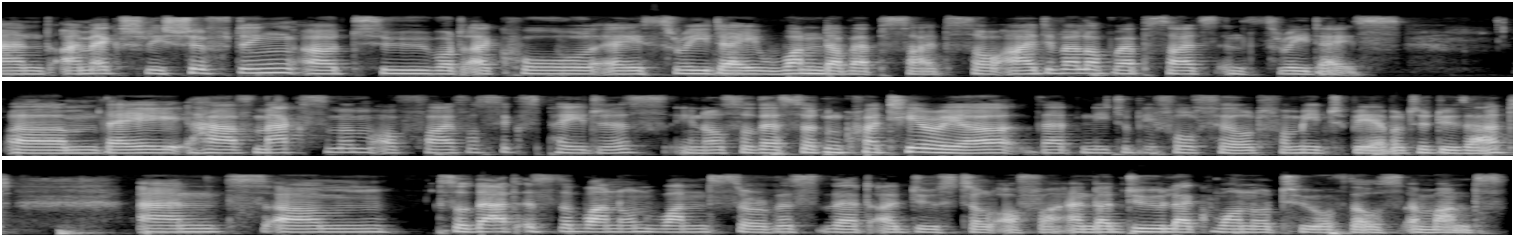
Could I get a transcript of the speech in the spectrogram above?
and I'm actually shifting uh, to what I call a three-day wonder website. So I develop websites in three days. Um, they have maximum of five or six pages, you know, so there's certain criteria that need to be fulfilled for me to be able to do that, and um, so that is the one-on-one service that I do still offer, and I do like one or two of those a month.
